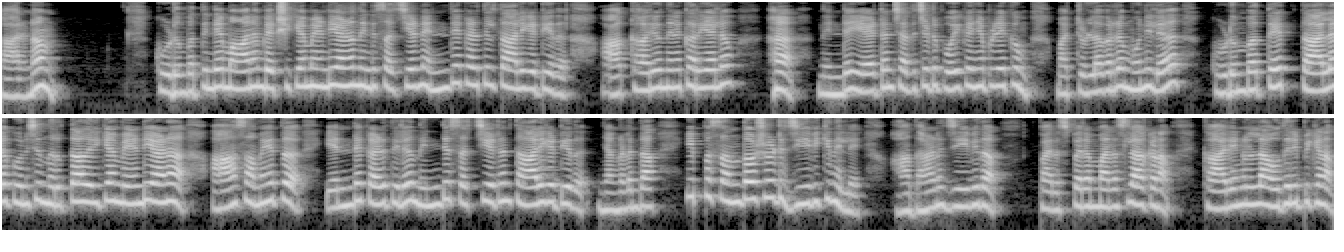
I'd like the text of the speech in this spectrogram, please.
കാരണം കുടുംബത്തിന്റെ മാനം രക്ഷിക്കാൻ വേണ്ടിയാണ് നിന്റെ സച്ചേട്ടൻ എന്റെ കഴുത്തിൽ താലി കെട്ടിയത്. ആ കാര്യം നിനക്കറിയാലോ? ഹ നിന്റെ ഏട്ടൻ ചതിച്ചിട്ട് പോയി കഴിഞ്ഞപ്പോഴേക്കും മറ്റുള്ളവരുടെ മുന്നിൽ കുടുംബത്തെ തല കുനിച്ച് നിർത്താതിരിക്കാൻ വേണ്ടിയാണ് ആ സമയത്ത് എന്റെ കഴുത്തിൽ നിന്റെ സച്ചിയേട്ടൻ താലി കെട്ടിയത്. ഞങ്ങളെന്താ ഇപ്പം സന്തോഷമായിട്ട് ജീവിക്കുന്നില്ലേ? അതാണ് ജീവിതം. പരസ്പരം മനസ്സിലാക്കണം കാര്യങ്ങളെല്ലാം അവതരിപ്പിക്കണം.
